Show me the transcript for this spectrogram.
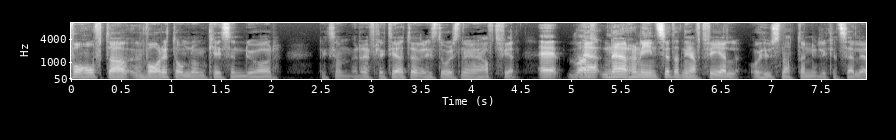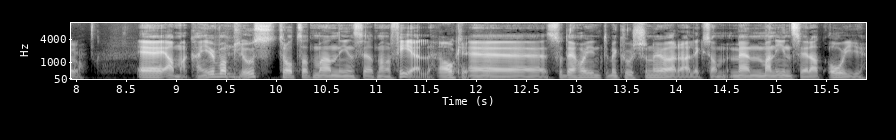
vad har ofta varit om de casen du har liksom reflekterat över historiskt när ni har haft fel? Eh, vad, När, när har ni insett att ni har haft fel och hur snabbt har ni lyckats sälja då? Eh, ja, man kan ju vara plus trots att man inser att man har fel. Ja, okej. Eh, så det har ju inte med kursen att göra. Liksom. Men man inser att oj,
